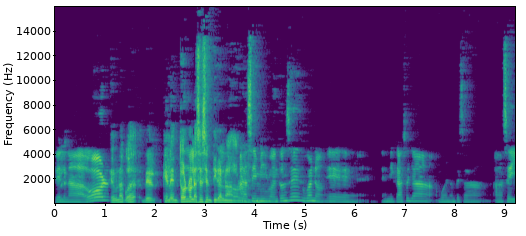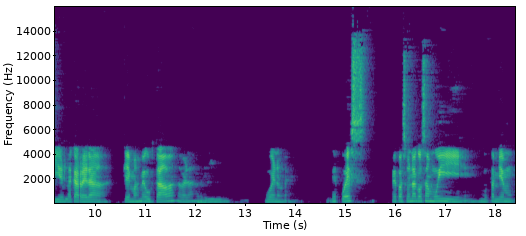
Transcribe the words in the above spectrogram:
del nadador. Es una cosa del, que el entorno le hace sentir al nadador. Así mismo. Entonces, bueno, eh, en mi caso ya, bueno, empecé a, seguir la carrera que más me gustaba, ¿verdad? Y bueno, después me pasó una cosa muy, también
